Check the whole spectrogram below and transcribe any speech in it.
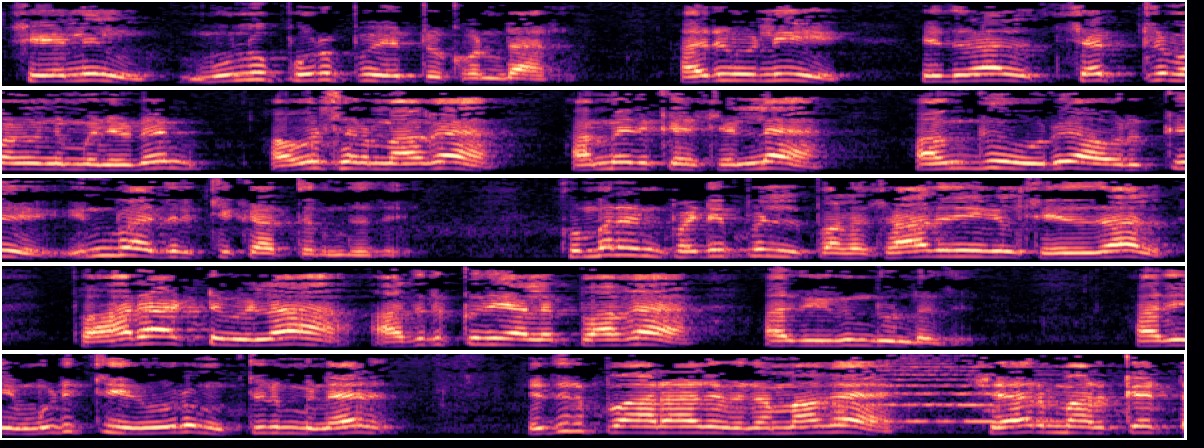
செயலில் முழு பொறுப்பு ஏற்றுக்கொண்டார். அறிவொளி இதனால் சற்று மன நிம்மதியுடன் அவசரமாக அமெரிக்கா செல்ல அங்கு ஒரு அவருக்கு இன்ப அதிர்ச்சி காத்திருந்தது. குமரன் படிப்பில் பல சாதனைகள் செய்ததால் பாராட்டு விழா அதற்குரிய அழைப்பாக அது இருந்துள்ளது. அதை முடித்து இருவரும் திரும்பினர். எதிர்பாராத விதமாக ஷேர் மார்க்கெட்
